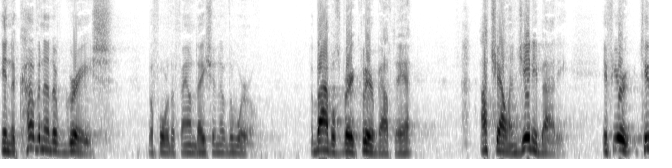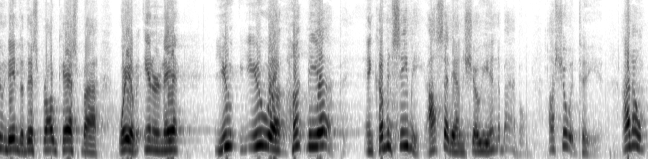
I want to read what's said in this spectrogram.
in the covenant of grace before the foundation of the world. The Bible's very clear about that. I challenge anybody. If you're tuned into this broadcast by way of internet, you, you uh, hunt me up and come and see me. I'll sit down and show you in the Bible. I'll show it to you. I don't,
